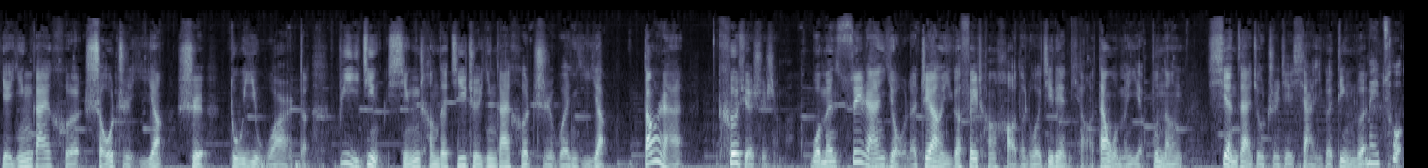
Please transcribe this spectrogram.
也应该和手指一样是独一无二的，毕竟形成的机制应该和指纹一样。当然，科学是什么？我们虽然有了这样一个非常好的逻辑链条，但我们也不能现在就直接下一个定论。没错，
